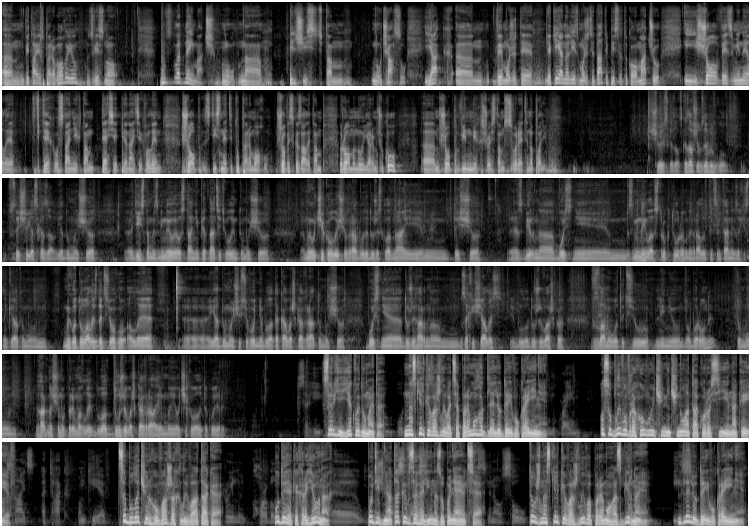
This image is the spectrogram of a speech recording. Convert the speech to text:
Ем, вітаю з перемогою. Звісно, був складний матч. Ну, на більшість там ну, часу. Як ем, ви можете, який аналіз можете дати після такого матчу? І що ви змінили в тих останніх там 10-15 хвилин, щоб здійснити ту перемогу? Що ви сказали там Роману Яремчуку, ем, щоб він міг щось там створити на полі? Що я сказав? Сказав, щоб забив гол. Все, що я сказав. Я думаю, що е, дійсно ми змінили останні 15 хвилин, тому що ми очікували, що гра буде дуже складна, і те, що е, збірна Боснії змінила структуру, вони грали в три центральних тому ми готувалися до цього, але е, я думаю, що сьогодні була така важка гра, тому що Боснія дуже гарно захищалась, і було дуже важко взламувати цю лінію оборони. Тому гарно, що ми перемогли. Була дуже важка гра, і ми очікували такої гри. Сергій, як ви думаєте, наскільки важлива ця перемога для людей в Україні, особливо враховуючи нічну атаку Росії на Київ? Це була чергова жахлива атака. У деяких регіонах подібні атаки взагалі не зупиняються. Тож наскільки важлива перемога збірної для людей в Україні?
